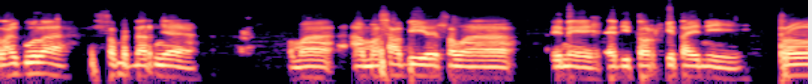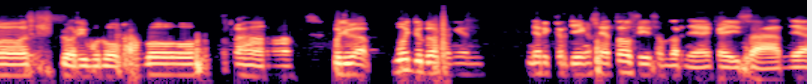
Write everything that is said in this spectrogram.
lagu lah sebenarnya sama sama Sabir sama ini editor kita ini. Terus 2020 gue juga gue juga pengen nyari kerja yang settle sih sebenarnya kayak Isan ya.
